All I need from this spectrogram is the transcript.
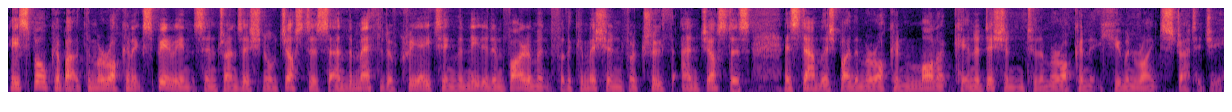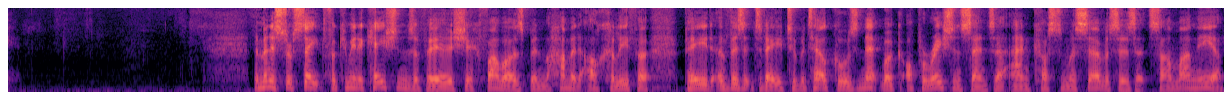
He spoke about the Moroccan experience in transitional justice and the method of creating the needed environment for the Commission for Truth and Justice established by the Moroccan monarch in addition to the Moroccan human rights strategy. The Minister of State for Communications Affairs, Sheikh Fawaz bin Mohammed Al Khalifa, paid a visit today to Batelco's Network Operations Centre and Customer Services at Salmania.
